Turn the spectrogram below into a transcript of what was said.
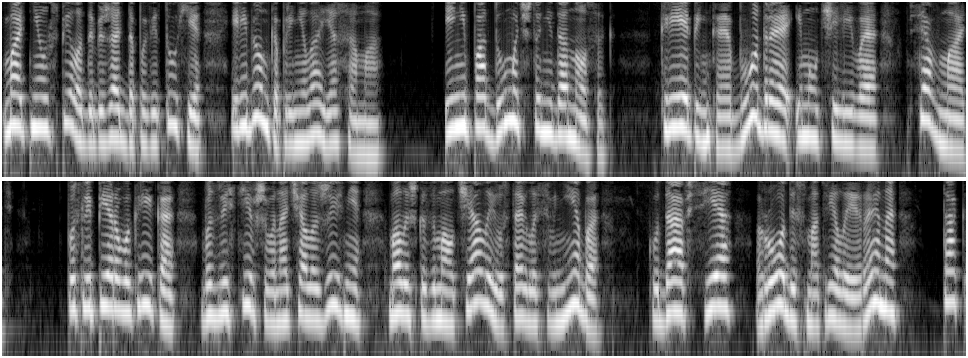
Мать не успела добежать до повитухи, и ребенка приняла я сама. И не подумать, что недоносок крепенькая, бодрая и молчаливая, вся в мать. После первого крика, возвестившего начало жизни, малышка замолчала и уставилась в небо, куда все роды смотрела Ирена, так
